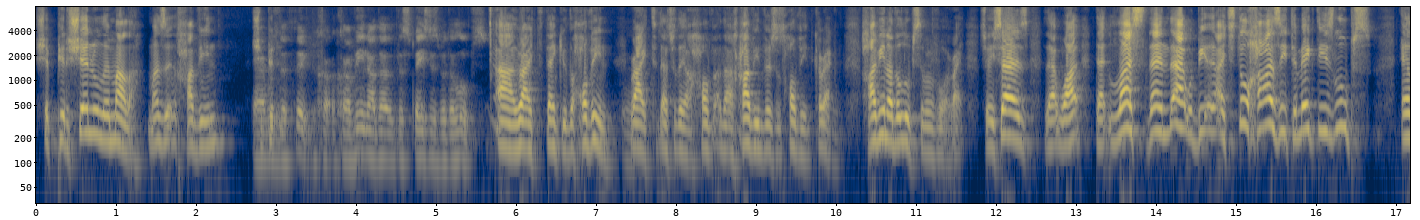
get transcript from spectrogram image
shepirshenu lemala. Havin. That uh, was the thing. Chavin are the, the spaces with the loops. Ah, right. Thank you. The Chavin. Yeah. Right. That's what they are. The Chavin versus Chavin. Correct. Chavin are the loops of before, right? So he says that what? That less than that would be, it's still Chazi to make these loops. What,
